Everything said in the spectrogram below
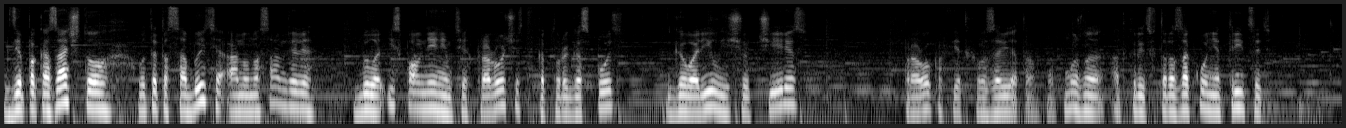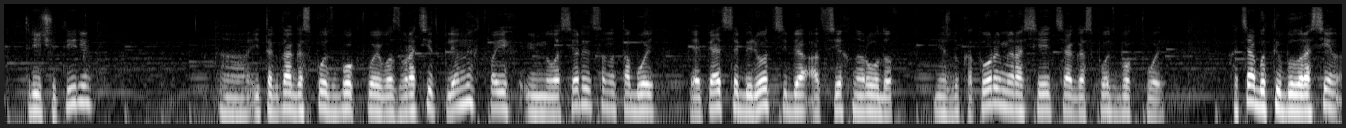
где показать, что вот это событие, оно на самом деле было исполнением тех пророчеств, которые Господь говорил еще через пророков Ветхого Завета. Вот можно открыть Второзаконие 33.4, а, и тогда Господь Бог твой возвратит пленных твоих и умилосердится над тобой, и опять соберет тебя от всех народов, между которыми рассеет тебя Господь Бог твой. Хотя бы ты был рассеян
